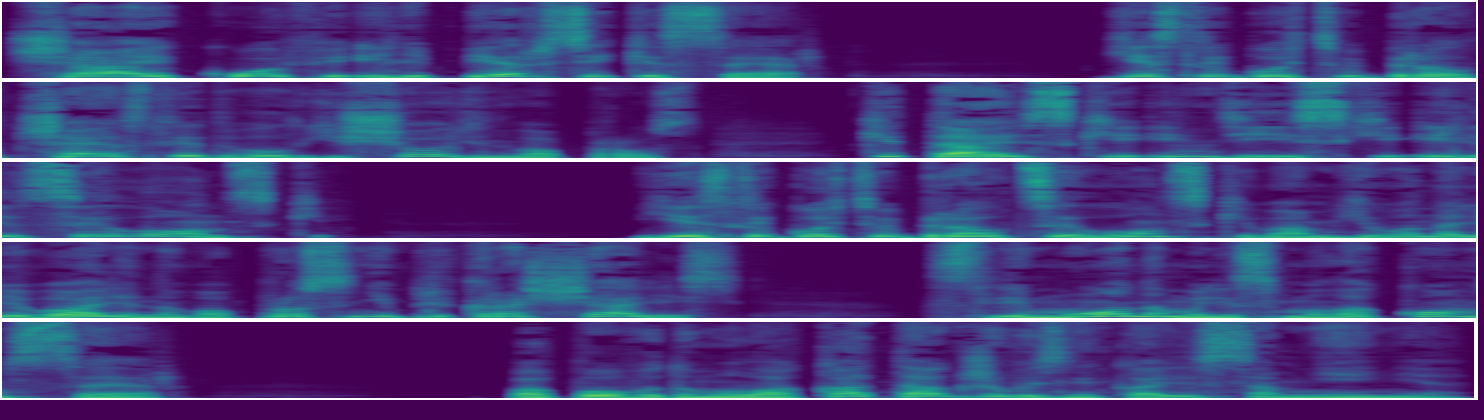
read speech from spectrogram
«Чай, кофе или персики, сэр?» Если гость выбирал чай, следовал еще один вопрос. Китайский, индийский или цейлонский? Если гость выбирал цейлонский, вам его наливали, но вопросы не прекращались. С лимоном или с молоком, сэр? По поводу молока также возникали сомнения.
